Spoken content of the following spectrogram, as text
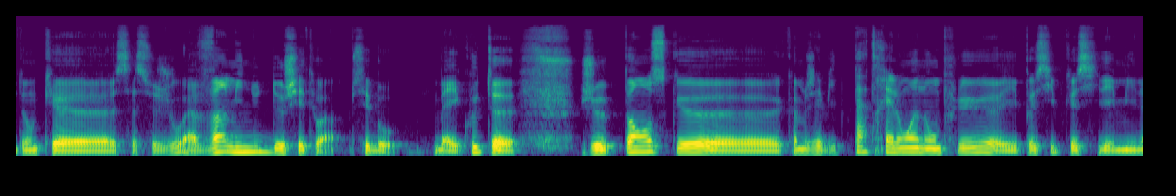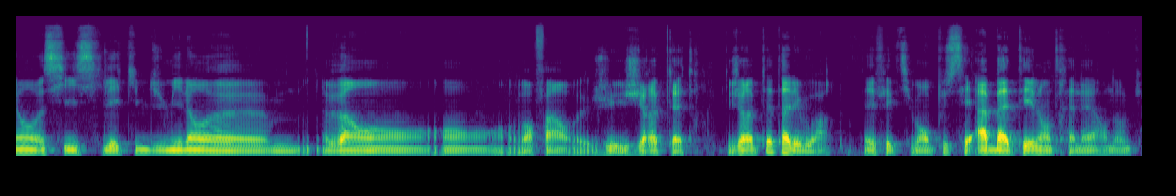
Donc euh, ça se joue à 20 minutes de chez toi. C'est beau. Bah écoute, euh, je pense que comme j'habite pas très loin non plus, il est possible que si les Milan, si, si l'équipe du Milan va en, enfin, j'irai peut-être, j'irai peut-être aller voir. Effectivement, en plus c'est Abaté l'entraîneur, donc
